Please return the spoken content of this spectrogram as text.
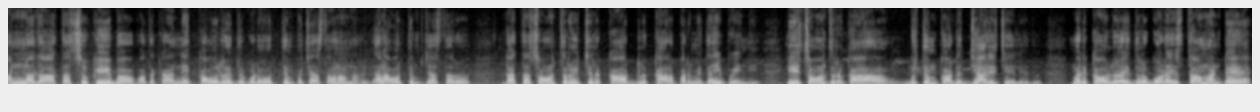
అన్నదాత సుఖీభావ పథకాన్ని కౌలు రైతులు కూడా వర్తింపు చేస్తామని అన్నారు. ఎలా వర్తింపు చేస్తారు? గత సంవత్సరం ఇచ్చిన కార్డులు కాలపరిమితి అయిపోయింది. ఈ సంవత్సరం కా గుర్తింపు కార్డులు జారీ చేయలేదు. మరి కౌలు రైతులు కూడా ఇస్తామంటే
